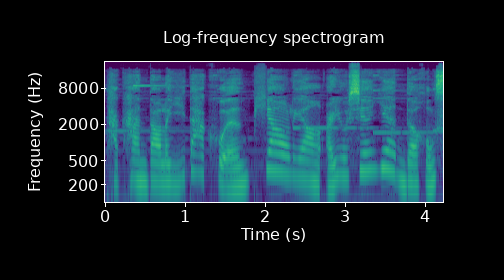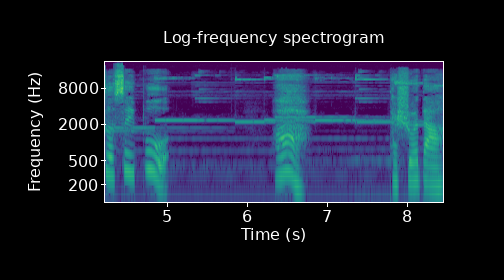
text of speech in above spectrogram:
她看到了一大捆漂亮而又鲜艳的红色碎布。啊，她说道：“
